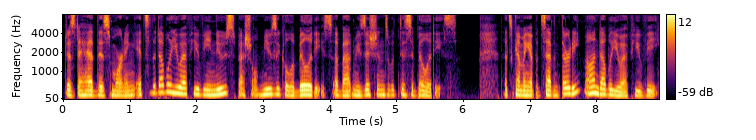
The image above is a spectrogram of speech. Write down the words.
Just ahead this morning, it's the WFUV News Special Musical Abilities about musicians with disabilities. That's coming up at 7:30 on WFUV.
